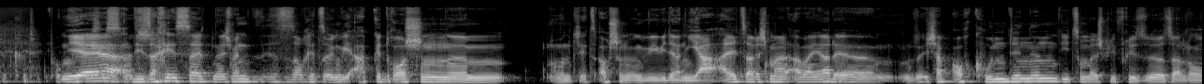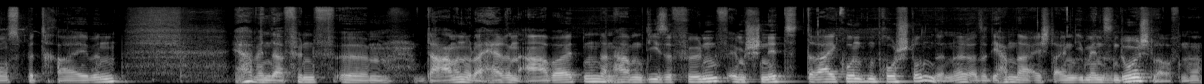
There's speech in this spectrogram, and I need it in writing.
mit Kritikpunkten. ja, ja, halt- die Sache ist halt, ne, ich meine, das ist auch jetzt irgendwie abgedroschen ähm, und jetzt auch schon irgendwie wieder ein Jahr alt, sag ich mal. Aber ja, der, also ich habe auch Kundinnen, die zum Beispiel Friseursalons betreiben. Ja, wenn da fünf ähm, Damen oder Herren arbeiten, dann haben diese fünf im Schnitt drei Kunden pro Stunde. Ne? Also die haben da echt einen immensen Durchlauf. Ne?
